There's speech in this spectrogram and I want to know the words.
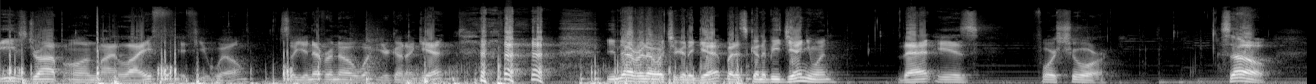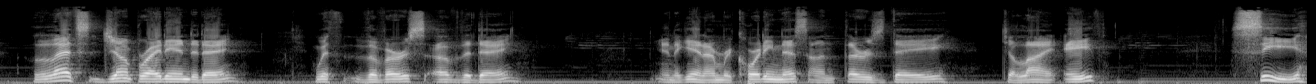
eavesdrop on my life, if you will. So you never know what you're going to get. you never know what you're going to get, but it's going to be genuine. That is for sure. So let's jump right in today with the verse of the day. And again, I'm recording this on Thursday, July 8th. See,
